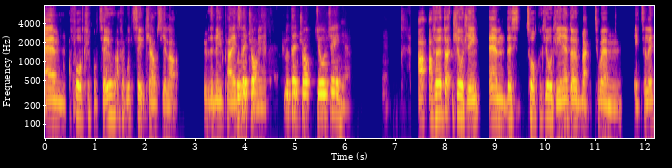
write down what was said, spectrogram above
um a four triple two. I think would suit Chelsea a lot with the new players. Would that they are coming drop- in. Would they drop Jorginho? I, I've heard that Jorginho um there's talk of Jorginho going back to um Italy.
